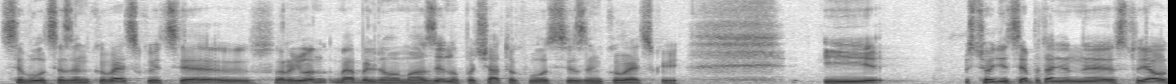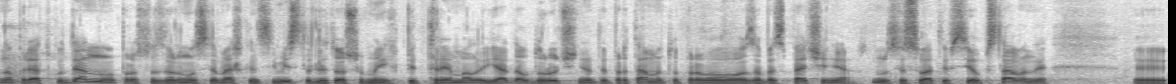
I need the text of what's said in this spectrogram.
Це вулиця Заньковецької, це е, район мебельного магазину, початок вулиці Заньковецької. І сьогодні це питання не стояло на порядку денному, просто звернулися мешканці міста для того, щоб ми їх підтримали. Я дав доручення департаменту правового забезпечення ну, з'ясувати всі обставини. Е,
